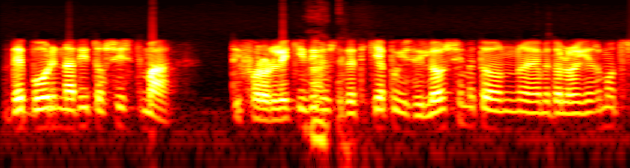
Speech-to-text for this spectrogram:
δεν μπορεί να δει το σύστημα τη φορολογική δήλωση στην κατοικία που έχεις δηλώσει με τον, ε, με τον λογαριασμό της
